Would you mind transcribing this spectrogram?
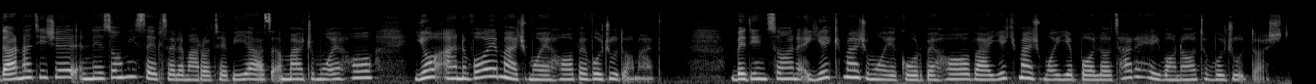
در نتیجه نظامی سلسله مراتبی از مجموعه ها یا انواع مجموعه ها به وجود آمد. بدینسان یک مجموعه گربه ها و یک مجموعه بالاتر حیوانات وجود داشت.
